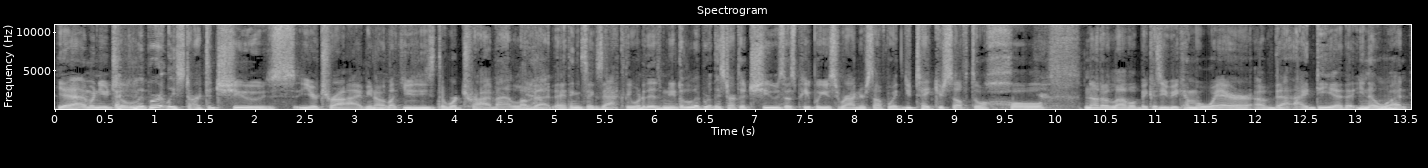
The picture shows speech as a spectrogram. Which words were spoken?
Yeah, and when you deliberately start to choose your tribe, you know, like you use the word tribe, and I love that. I think it's exactly what it is. When you deliberately start to choose those people you surround yourself with, you take yourself to a whole another level because you become aware of that idea that you know Mm-hmm. what.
